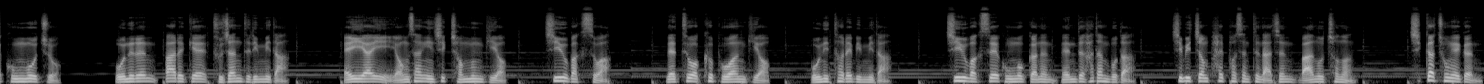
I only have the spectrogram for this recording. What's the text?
공모주. 오늘은 빠르게 두 잔 드립니다. AI 영상인식 전문 기업 CU박스와 네트워크 보안 기업 모니터랩입니다. CU박스의 공모가는 밴드 하단보다 12.8% 낮은 15,000원. 시가총액은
